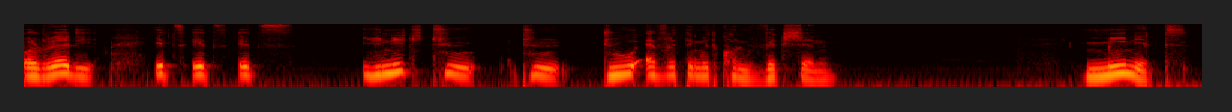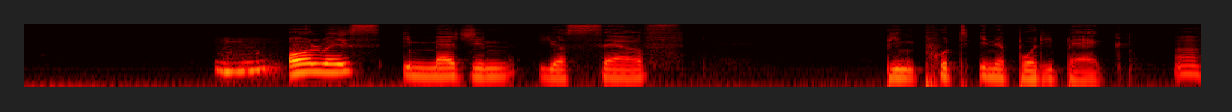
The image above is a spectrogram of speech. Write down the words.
Already, it's it's it's. You need to to do everything with conviction. Mean it. Mm-hmm. Always imagine yourself being put in a body bag. Ah.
